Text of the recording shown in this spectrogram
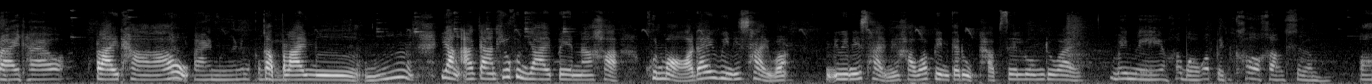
ปลายเท้า ปลายเท้า ปลายมือนี่มันก็กับมีปลายมืออืมอย่างอาการที่คุณยายเป็นนะคะคุณหมอได้วินิจฉัยว่าวินิจฉัยไหมคะว่าเป็นกระดูกทับเส้นร่วมด้วย ไม่มีเขาบอกว่าเป็นข้อเข่าเสื่อมอ๋อ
